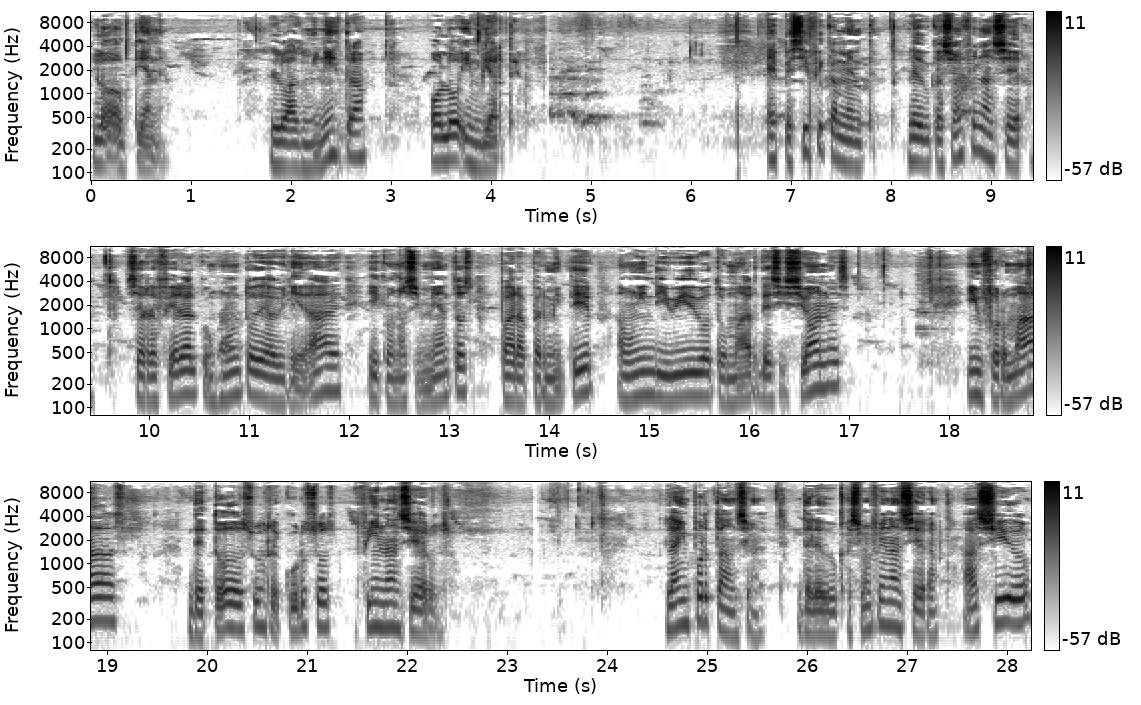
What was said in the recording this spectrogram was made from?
lo obtiene, lo administra o lo invierte. Específicamente, la educación financiera se refiere al conjunto de habilidades y conocimientos para permitir a un individuo tomar decisiones informadas de todos sus recursos financieros. La importancia de la educación financiera ha sido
